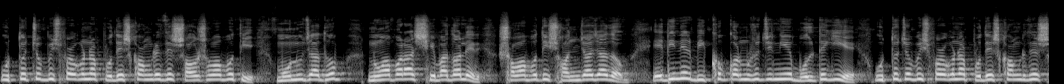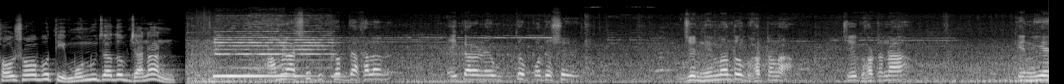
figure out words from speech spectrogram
উত্তর চব্বিশ পরগনা প্রদেশ কংগ্রেসের সহসভাপতি মনু যাদব, নোয়াপাড়া সেবা দলের সভাপতি সঞ্জয় যাদব। এদিনের বিক্ষোভ কর্মসূচি নিয়ে বলতে গিয়ে উত্তর চব্বিশ পরগনা প্রদেশ কংগ্রেসের সহসভাপতি মনু যাদব জানান, আমরা আজকে বিক্ষোভ দেখালাম এই কারণে উত্তরপ্রদেশের যে নির্মান্ত ঘটনা, যে ঘটনাকে নিয়ে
